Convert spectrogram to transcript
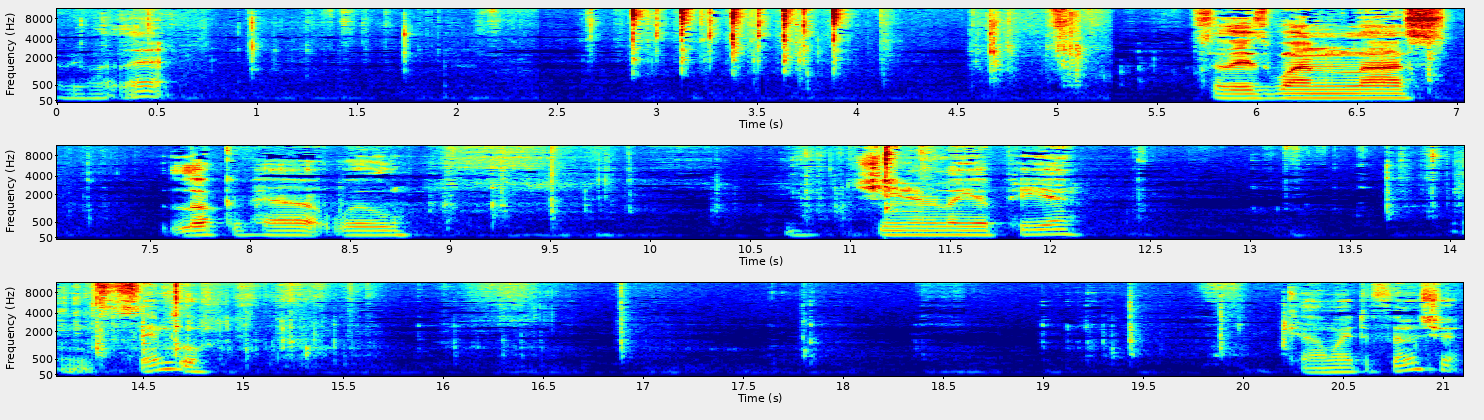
it'll be like that. So there's one last look of how it will generally appear assembled. Can't wait to finish it.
